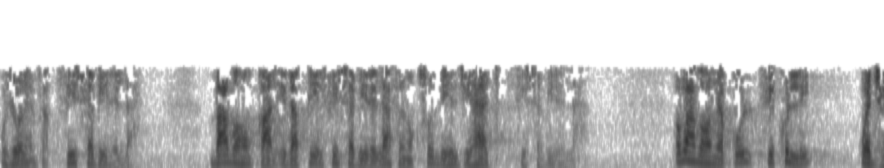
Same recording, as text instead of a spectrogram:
وجوه الإنفاق في سبيل الله. بعضهم قال إذا قيل في سبيل الله فالمقصود به الجهاد في سبيل الله. وبعضهم يقول في كل وجه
